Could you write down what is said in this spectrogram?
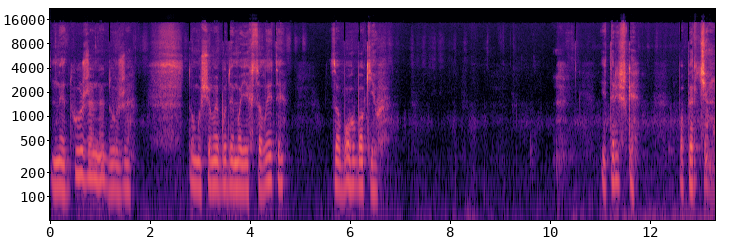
Не дуже, не дуже. Тому що ми будемо їх солити з обох боків. І трішки поперчимо.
